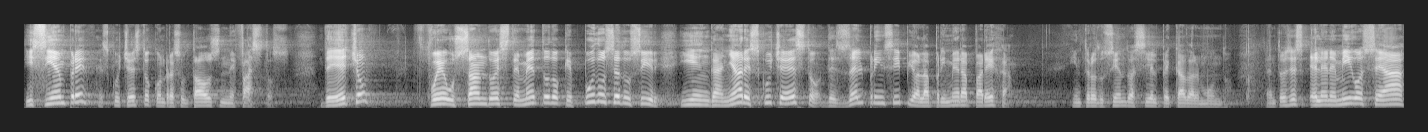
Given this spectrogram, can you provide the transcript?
Y siempre, escuche esto, con resultados nefastos. De hecho, fue usando este método que pudo seducir y engañar, escuche esto, desde el principio a la primera pareja, introduciendo así el pecado al mundo. Entonces el enemigo se ha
